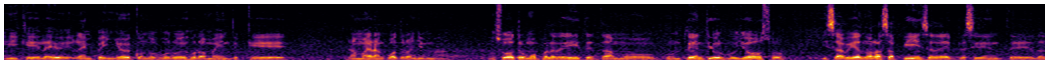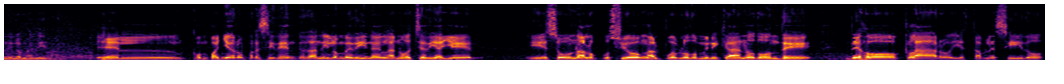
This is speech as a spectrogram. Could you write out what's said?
y, que la, empeñó y cuando juró el juramento que nada más eran cuatro años más. Nosotros como PLDistas estamos contentos y orgullosos y sabíamos la sapiencia del presidente Danilo Medina. El compañero presidente Danilo Medina en la noche de ayer hizo una locución al pueblo dominicano donde dejó claro y establecido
